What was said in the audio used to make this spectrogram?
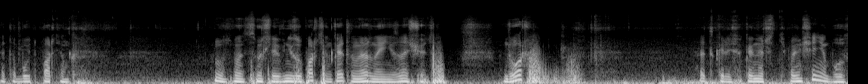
Это будет паркинг. Ну, в смысле, внизу паркинг, а это, наверное, я не знаю, что это. Двор. Это, скорее всего, коммерческие помещения будут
